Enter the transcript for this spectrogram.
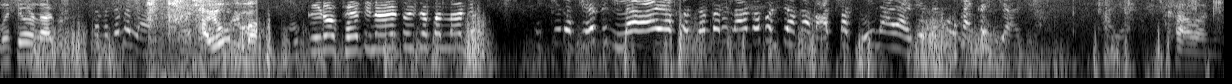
મચવા લાગો તમે જબર લાવો. ઉકેડો ફેંદીને આયો તો જબર લાગે ઉકેલો ફેંકી લાયા પણ જબર લાગે પણ ચાકા હાથ પગ ધોઈને આયા છે. કોક ખાઈ ગયા છે. ખાવાનું.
